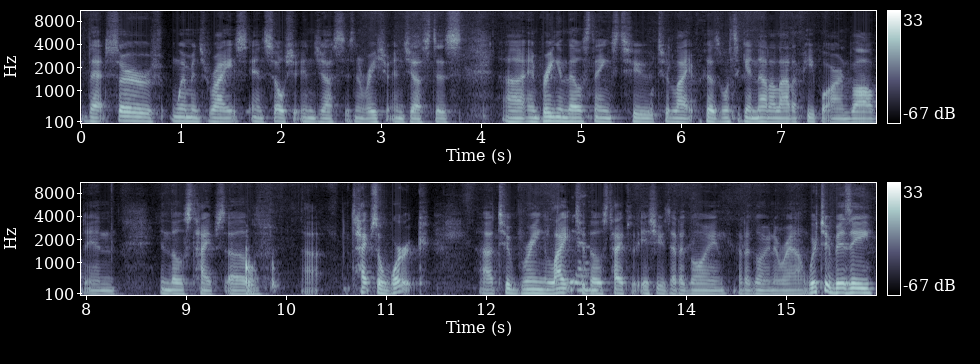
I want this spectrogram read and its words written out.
that serve women's rights and social injustice and racial injustice, uh, and bringing those things to to light. Because once again, not a lot of people are involved in in those types of uh, types of work uh, to bring light yeah. to those types of issues that are going that are going around. We're too busy.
